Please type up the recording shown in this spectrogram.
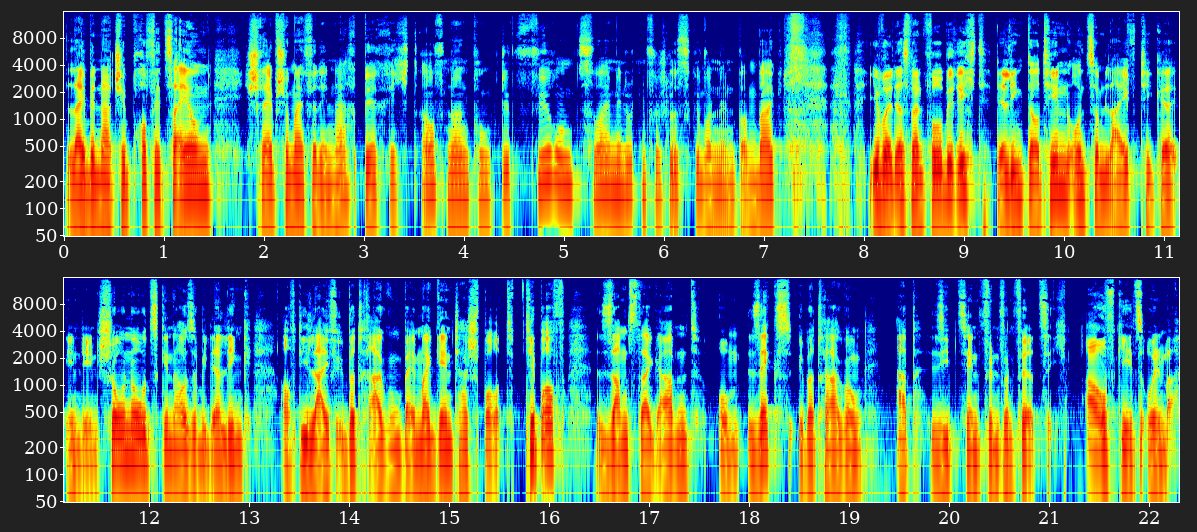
Leibenatsche Prophezeiung. Ich schreibe schon mal für den Nachbericht auf. Neun Punkte Führung, zwei Minuten Verschluss gewonnen in Bamberg. Ihr wollt erstmal einen Vorbericht, der Link dorthin und zum Live-Ticker in den Show Notes, genauso wie der Link auf die Live-Übertragung bei Magenta Sport. Tip-Off, Samstagabend um 6 Übertragung ab 1745. Auf geht's, Ulmer.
